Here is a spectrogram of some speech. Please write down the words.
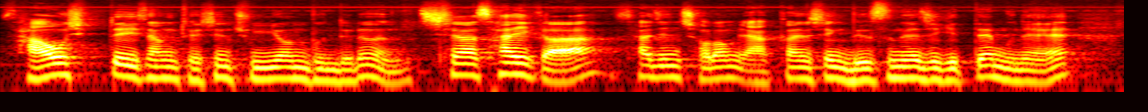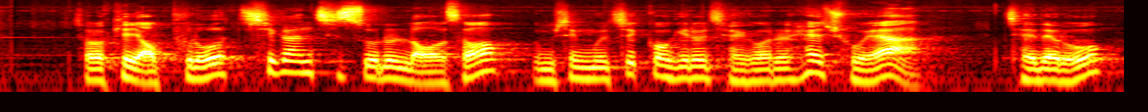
40, 50대 이상 되신 중년분들은 치아 사이가 사진처럼 약간씩 느슨해지기 때문에 저렇게 옆으로 치간 칫솔을 넣어서 음식물 찌꺼기를 제거를 해줘야 제대로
